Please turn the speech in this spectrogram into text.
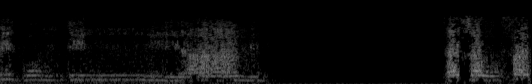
رَبِّكُمْ إِنِّي عَامِلٌ ۖ فَسَوْفَ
